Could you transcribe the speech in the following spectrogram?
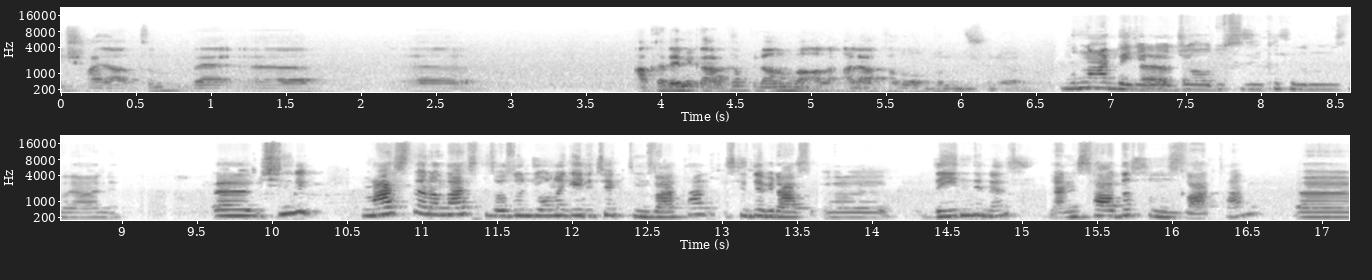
iş hayatım ve e, e, akademik arka planımla al- alakalı olduğunu düşünüyorum. Bunlar belirleyici evet. oldu sizin katılımınızda yani. Ee, şimdi Mersin'den adaysınız. Az önce ona gelecektim zaten. Siz de biraz e, değindiniz. Yani sağdasınız zaten. E,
